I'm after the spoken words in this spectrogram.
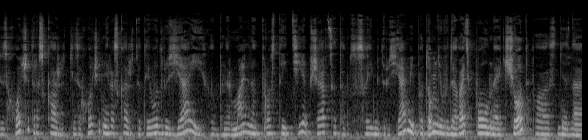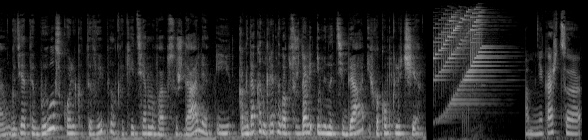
Захочет, расскажет, не захочет, не расскажет. Это его друзья, и как бы нормально просто идти, общаться там со своими друзьями, и потом не выдавать полный отчет, по, не знаю, где ты был, сколько ты выпил, какие темы вы обсуждали. И когда конкретно вы обсуждали именно тебя и в каком ключе? Мне кажется,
